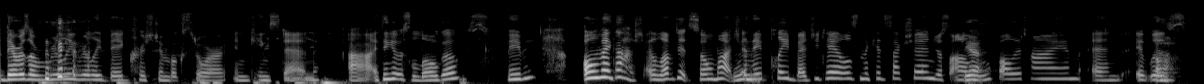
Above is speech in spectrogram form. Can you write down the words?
there was a really really big christian bookstore in kingston uh, i think it was logos maybe oh my gosh i loved it so much Mm. and they played VeggieTales in the kids section just on a Yeah. loop all the time and it was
